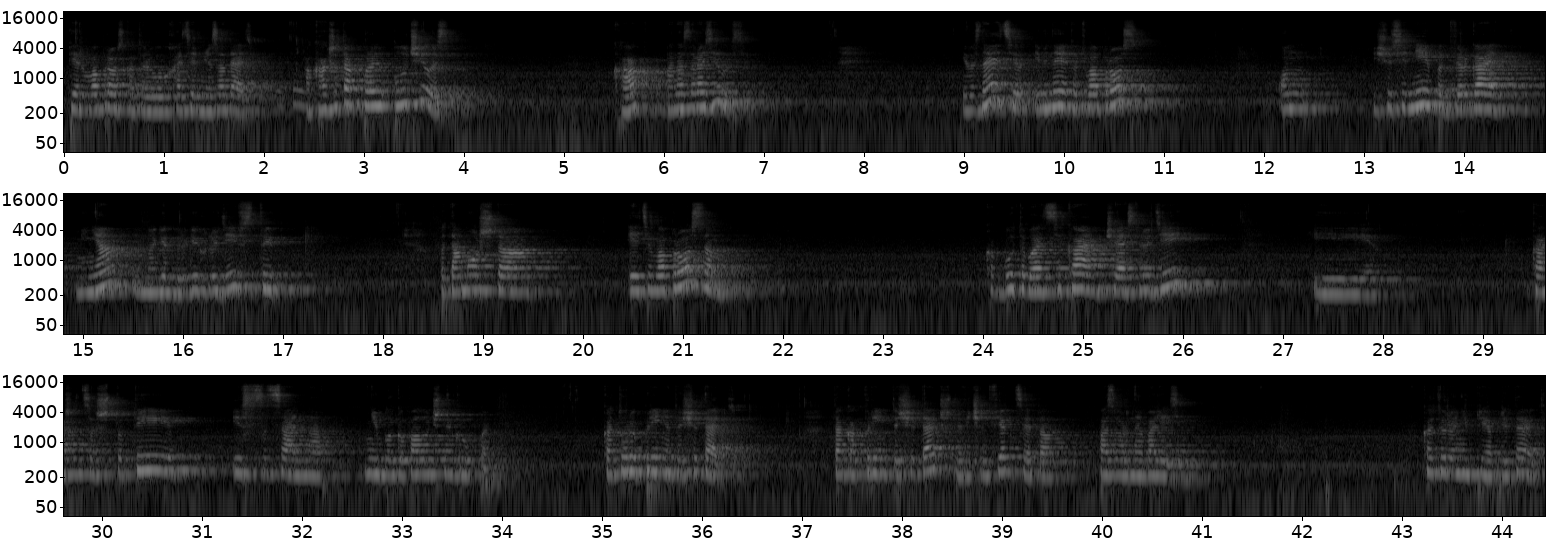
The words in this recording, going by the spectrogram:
первый вопрос, который вы хотели мне задать, а как же так получилось? Как она заразилась? И вы знаете, именно этот вопрос, он еще сильнее подвергает меня и многих других людей в стыд. Потому что этим вопросом как будто бы отсекаем часть людей, и кажется, что ты из социально неблагополучной группы, которую принято считать, так как принято считать, что ВИЧ-инфекция – это позорная болезнь, которую они приобретают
